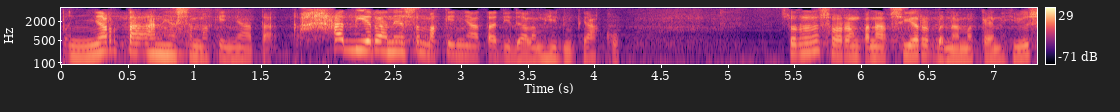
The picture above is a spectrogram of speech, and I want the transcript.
penyertaannya semakin nyata, kehadirannya semakin nyata di dalam hidup Yakub. Saudara seorang penafsir bernama Ken Hughes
